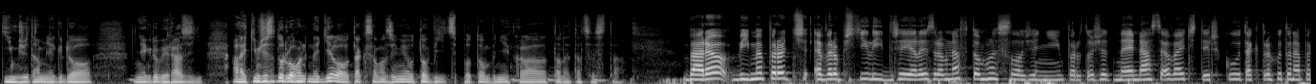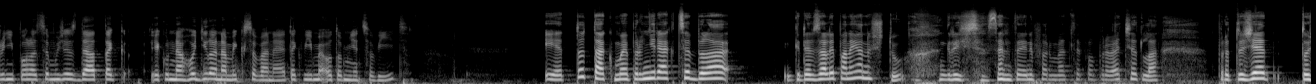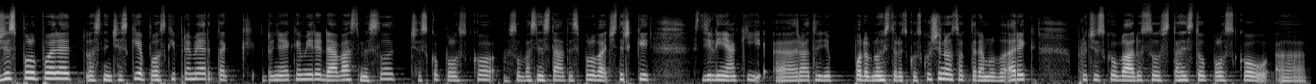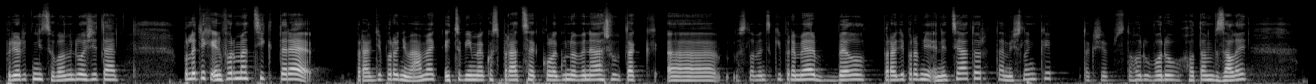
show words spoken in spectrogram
tím, že tam někdo, někdo vyrazí. Ale tím, že se to dlouho nedělo, tak samozřejmě o to víc potom vnikla ta cesta. Baro, víme, proč evropští lídři jeli zrovna v tomhle složení, protože nejedná se o V4, tak trochu to na první pohled se může zdát tak jako nahodile namixované, tak víme o tom něco víc? Je to tak. Moje první reakce byla, kde vzali pana Janštu, když jsem ty informace poprvé četla. Protože to, že spolu pojede vlastně český a polský premiér, tak do nějaké míry dává smysl. Česko-Polsko jsou vlastně státy spolu ve čtyřky, sdílí nějaký uh, relativně podobnou historickou zkušenost, o které mluvil Erik. Pro českou vládu jsou vztahy s tou polskou uh, prioritní, jsou velmi důležité. Podle těch informací, které pravděpodobně máme, i co víme jako z práce kolegů novinářů, tak uh, slovenský premiér byl pravděpodobně iniciátor té myšlenky, takže z toho důvodu ho tam vzali.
